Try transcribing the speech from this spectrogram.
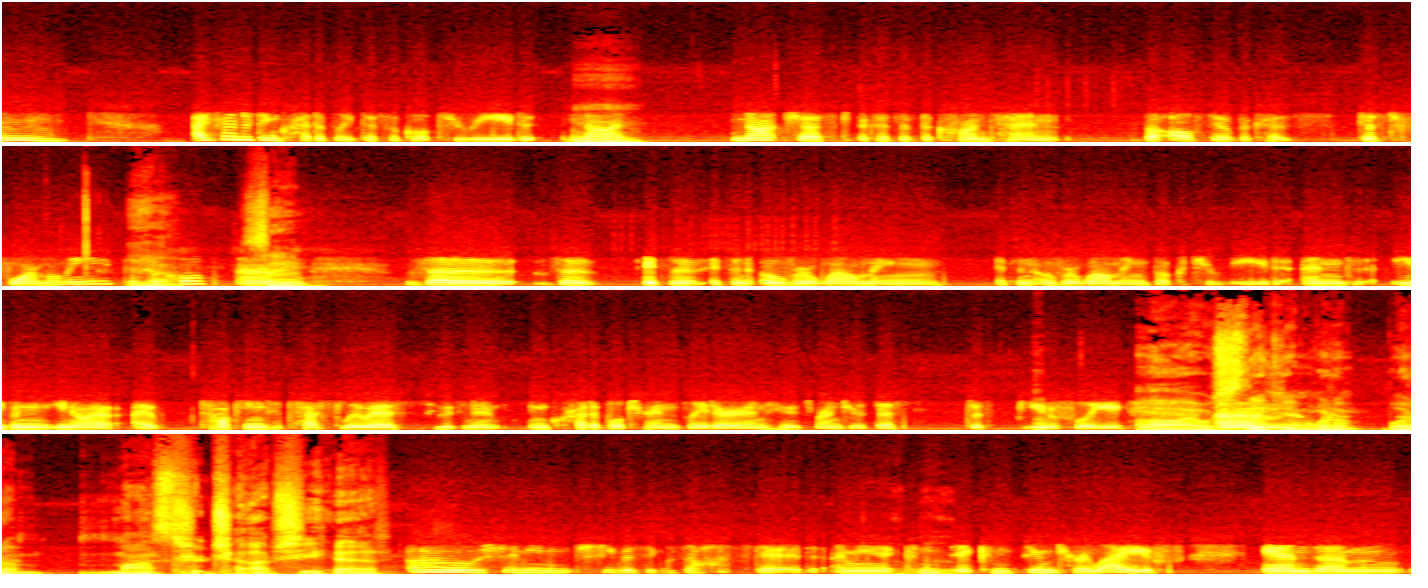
Mm. I found it incredibly difficult to read, not not just because of the content, but also because just formally difficult. same. Um, the the it's a it's an overwhelming it's an overwhelming book to read, and even you know I, I talking to Tess Lewis, who's an incredible translator and who's rendered this just beautifully. Oh, I was Um, thinking, what a what a monster job she had. Oh, sh- I mean, she was exhausted. I mean, it con- it consumed her life, and um,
